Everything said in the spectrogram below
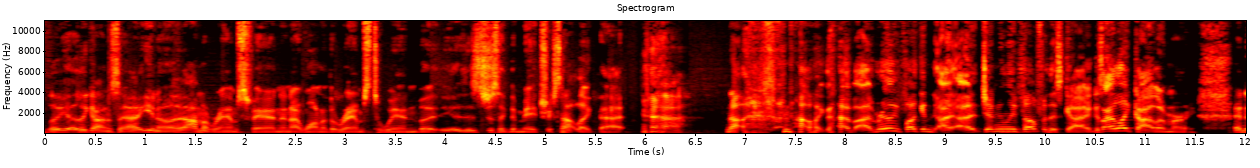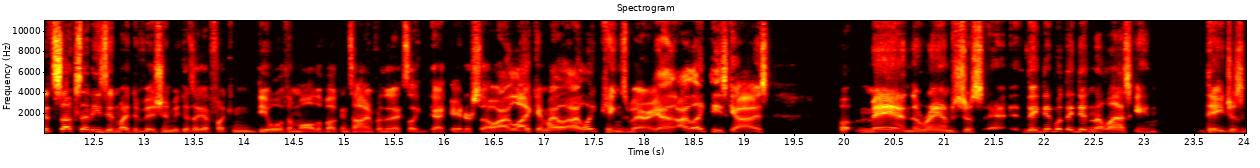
Like, like honestly, I, you know, I'm a Rams fan, and I wanted the Rams to win, but it's just like the Matrix, not like that. not not like that. I really fucking I, I genuinely felt for this guy because I like Kyler Murray, and it sucks that he's in my division because I got to fucking deal with him all the fucking time for the next like decade or so. I like him. I, I like Kingsbury. Yeah, I like these guys, but man, the Rams just they did what they did in that last game. They just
